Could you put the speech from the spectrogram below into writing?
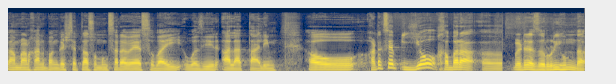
کامران خان بنګش صاحب تاسو مونږ سره وې صوبایي وزیر اعلی تعلیم او خټک صاحب یو خبره ډیره ضروری هم ده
